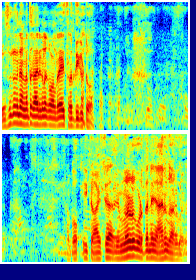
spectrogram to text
യൂസുഫ് പിന്നെ അങ്ങനത്തെ കാര്യങ്ങളൊക്കെ വളരെ ശ്രദ്ധിക്കട്ടോ. അപ്പൊ ഈ കാഴ്ച നിങ്ങളുടെ കൂടെ തന്നെ ഞാനും കാണുന്നത്.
